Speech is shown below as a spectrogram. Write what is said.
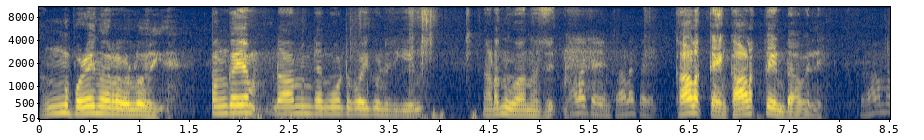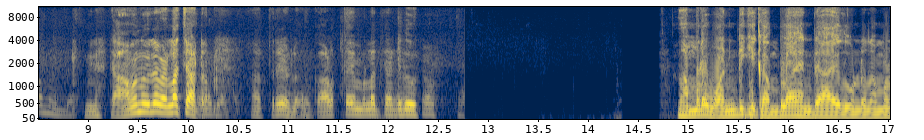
അങ്ങ് പുഴയെന്ന് പറഞ്ഞ വെള്ളമായിരിക്കും. അങ്കയം ഡാമിന്റെ അങ്ങോട്ട് പോയിക്കൊണ്ടിരിക്കുകയാണ്. നടന്നു പോകാന്ന് വെച്ച്. കാളക്കയം കാളക്കയം. ഡാമല്ലേ? പിന്നെ ഡാമൊന്നുമില്ല വെള്ളച്ചാട്ടം. അത്രേ ഉള്ളൂ. കാളക്കയം വെള്ളച്ചാട്ടം ഇത് നമ്മുടെ വണ്ടിക്ക് കംപ്ലയന്റ് ആയതുകൊണ്ട് നമ്മൾ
